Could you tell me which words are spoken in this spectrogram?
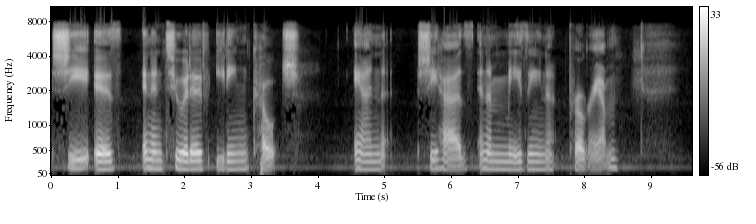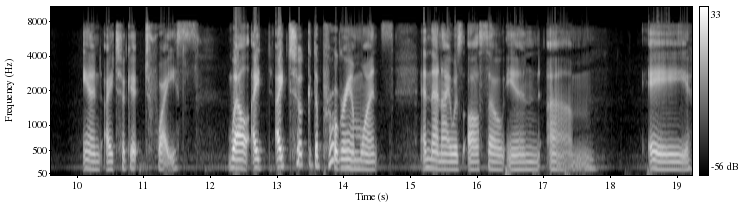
she is an intuitive eating coach. And she has an amazing program. And I took it twice. Well, I, I took the program once, and then I was also in um, a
